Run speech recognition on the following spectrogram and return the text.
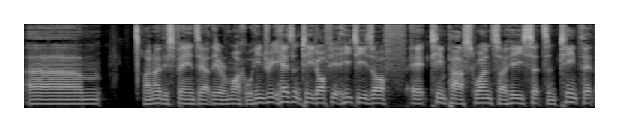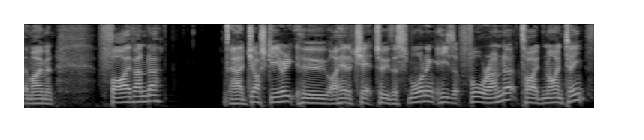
Um, I know there's fans out there of Michael Hendry. He hasn't teed off yet. He tees off at 10 past one, so he sits in 10th at the moment, five under. Uh, Josh Geary, who I had a chat to this morning, he's at four under, tied 19th.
